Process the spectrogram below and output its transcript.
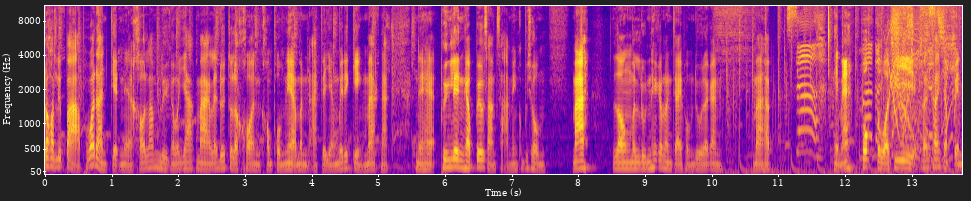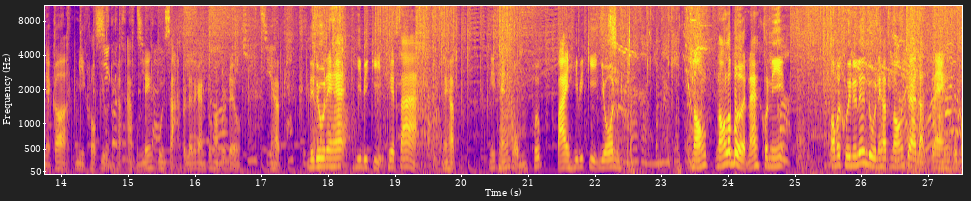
รอดหรือเปล่า เพราะว่าด่านเจ็ดเนี่ยเขาล่ำลือกันว่ายากมาก และด้วยตัวละครของผมเนี่ยมันอาจจะยังไม่ได้เก่งมากนักนะฮะเพิ่งเล่นครับเวลสามสามเองคุณผู้ชม มาลองมาลุ้นให้กำลังใจผมดูแล้วกันมาครับ เห็นไหมพวกตัวที่ค่อนข้างจำเป็นเนี่ยก็มีครบอยู่นะครับอะผมเล่นคูณ 3 ไปเลยแล้วกันเพื่อความรวดเร็วนะครับเดี๋ยวดูนะฮะฮิบิกิเทพซ่านะครับนี่แทงผมปุ๊บไปฮิบิกิโยนน้องน้องระเบิดนะคนนี้ ลองไปคุยในเรื่องดูนะครับน้องจะดัดแปลงอุป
